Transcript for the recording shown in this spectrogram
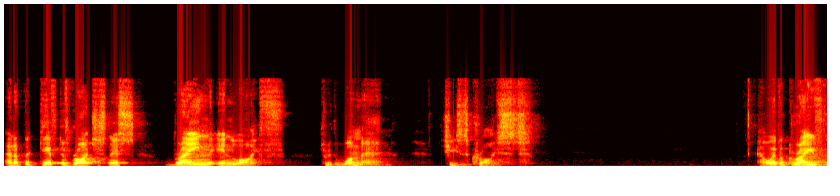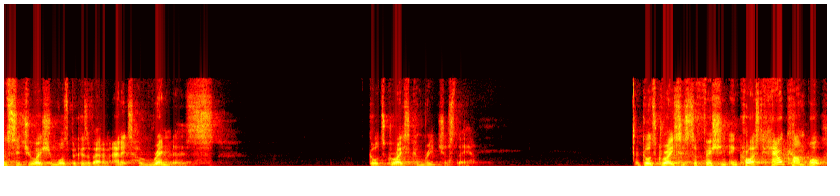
and of the gift of righteousness reign in life through the one man, Jesus Christ? However grave the situation was because of Adam, and it's horrendous, God's grace can reach us there. God's grace is sufficient in Christ. How come? Well,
